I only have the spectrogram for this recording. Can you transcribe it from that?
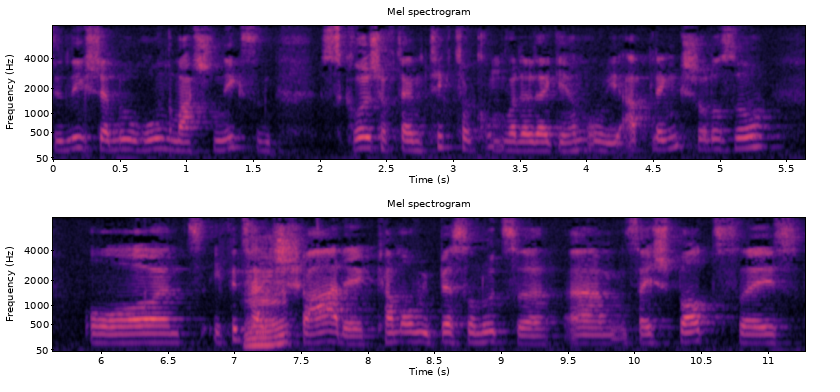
Du liegst ja nur rum, machst nichts und scrollst auf deinem TikTok rum, weil du dein Gehirn irgendwie ablenkst oder so. Und ich finde es halt mhm. halt schade, kann man irgendwie besser nutzen. Ähm, sei es Sport, sei es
